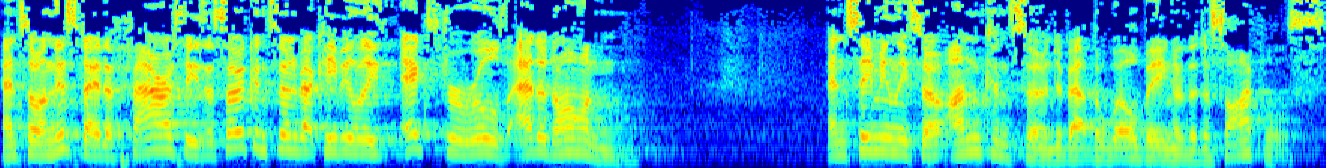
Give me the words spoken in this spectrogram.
And so on this day, the Pharisees are so concerned about keeping all these extra rules added on and seemingly so unconcerned about the well-being of the disciples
